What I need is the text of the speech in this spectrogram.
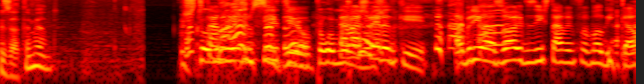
Exatamente. Claro que está no mesmo sítio. pelo Estava à menos. espera de quê? Abria os olhos e estava em Famalicão.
